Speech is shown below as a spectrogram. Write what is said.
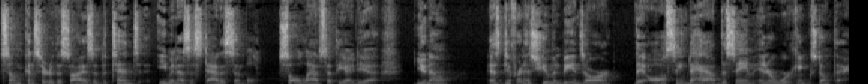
Some consider the size of the tent even as a status symbol. Saul laughs at the idea. You know, as different as human beings are, they all seem to have the same inner workings, don't they?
